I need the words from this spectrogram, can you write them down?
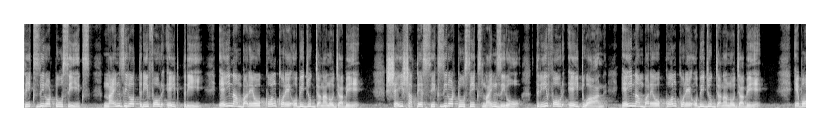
six zero two six nine zero three four eight three এই নাম্বারেও কল করে অভিযোগ জানানো যাবে। সেই সাথে six zero two six nine zero three four eight one এই নাম্বারেও কল করে অভিযোগ জানানো যাবে এবং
